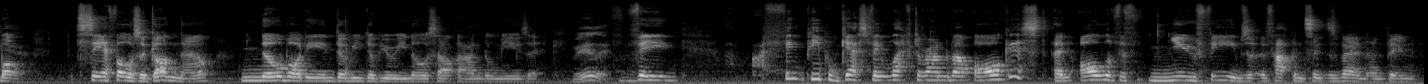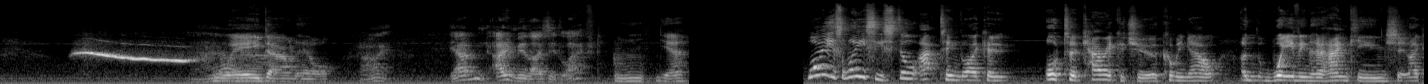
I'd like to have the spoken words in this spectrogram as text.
Well, CFO$ are gone now. Nobody in WWE knows how to handle music. Really? They, I think people guess they left around about August, and all of the f- new themes that have happened since then have been ah. way downhill. Right. Yeah, I didn't, I didn't realise they'd left. Mm, yeah. Why is Lacey still acting like a utter caricature, coming out and waving her hanky and shit like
